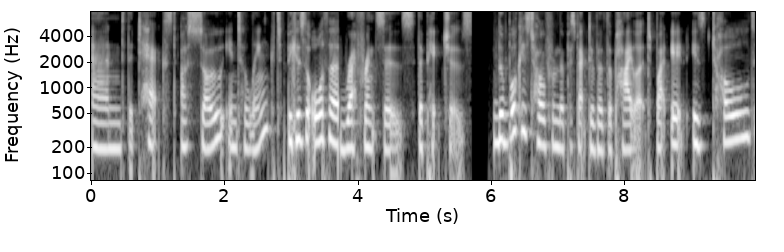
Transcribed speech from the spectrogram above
and the text are so interlinked because the author references the pictures the book is told from the perspective of the pilot, but it is told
